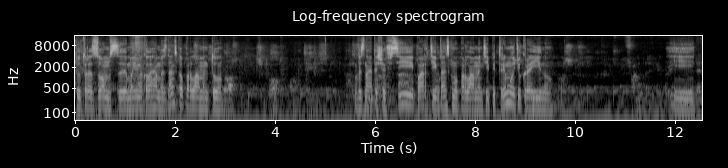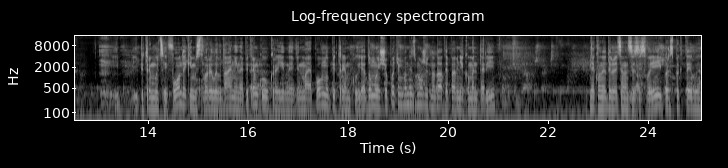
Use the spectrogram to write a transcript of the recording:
тут разом з моїми колегами з данського парламенту. Ви знаєте, що всі партії в данському парламенті підтримують Україну і, і, і підтримують цей фонд, який ми створили в Данії на підтримку України. Він має повну підтримку. Я думаю, що потім вони зможуть надати певні коментарі, як вони дивляться на це зі своєї перспективи.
